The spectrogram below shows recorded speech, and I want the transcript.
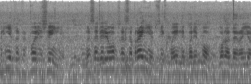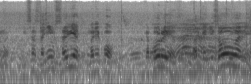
Принято такое решение. Мы соберем общее собрание всех военных моряков города и района и создадим совет моряков, которые организовывали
